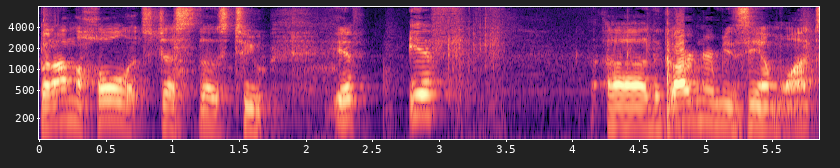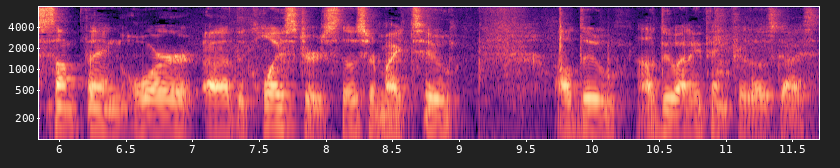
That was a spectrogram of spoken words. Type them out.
But on the whole, it's just those two. If if uh, the Gardner Museum wants something, or uh, the Cloisters, those are my two. I'll do I'll do anything for those guys.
